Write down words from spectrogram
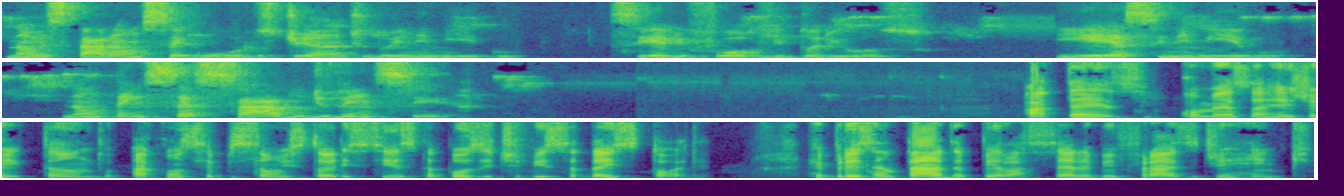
não estarão seguros diante do inimigo, se ele for vitorioso. E esse inimigo não tem cessado de vencer. A tese começa rejeitando a concepção historicista positivista da história, representada pela célebre frase de Henke:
